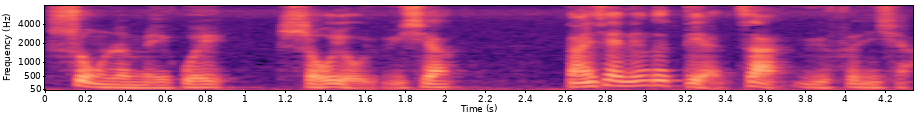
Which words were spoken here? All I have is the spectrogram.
送人玫瑰，手有余香。感谢您的点赞与分享。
